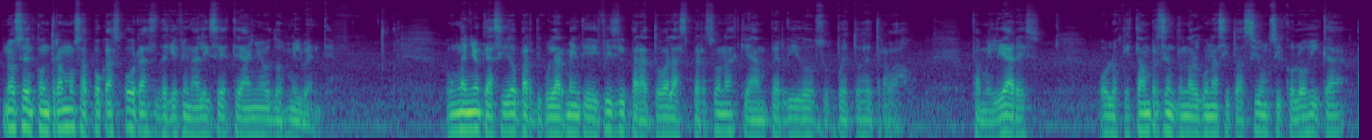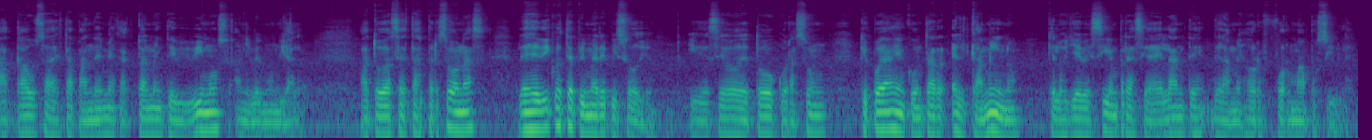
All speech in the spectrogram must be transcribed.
Nos encontramos a pocas horas de que finalice este año 2020. Un año que ha sido particularmente difícil para todas las personas que han perdido sus puestos de trabajo, familiares o los que están presentando alguna situación psicológica a causa de esta pandemia que actualmente vivimos a nivel mundial. A todas estas personas les dedico este primer episodio y deseo de todo corazón que puedan encontrar el camino que los lleve siempre hacia adelante de la mejor forma posible.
